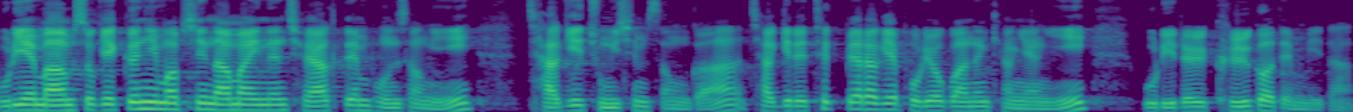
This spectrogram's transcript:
우리의 마음속에 끊임없이 남아있는 죄악된 본성이 자기 중심성과 자기를 특별하게 보려고 하는 경향이 우리를 긁어댑니다.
